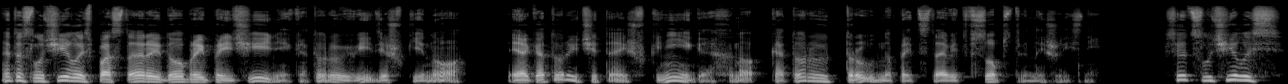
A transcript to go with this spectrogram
Это случилось по старой доброй причине, которую видишь в кино и о которой читаешь в книгах, но которую трудно представить в собственной жизни. Все это случилось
